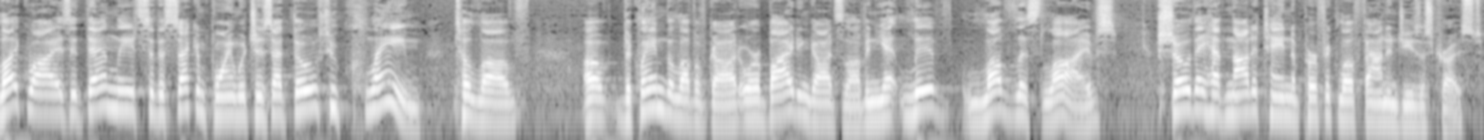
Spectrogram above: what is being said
Likewise, it then leads to the second point, which is that those who claim to love, of the claim the love of God or abide in God's love, and yet live loveless lives, show they have not attained the perfect love found in Jesus Christ.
